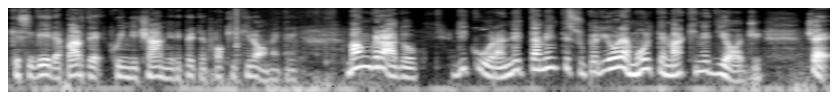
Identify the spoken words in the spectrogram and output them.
che si vede a parte 15 anni, ripeto, e pochi chilometri, ma un grado di cura nettamente superiore a molte macchine di oggi. Cioè,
